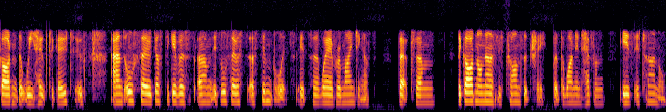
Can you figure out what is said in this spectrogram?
garden that we hope to go to, and also just to give us, um, it's also a, a, symbol. It's it's a way of reminding us that um, the garden on earth is transitory, but the one in heaven is eternal.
